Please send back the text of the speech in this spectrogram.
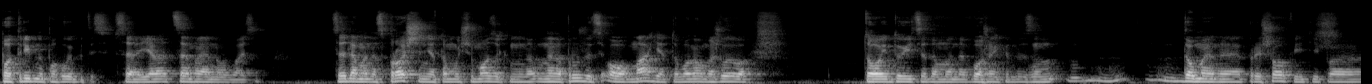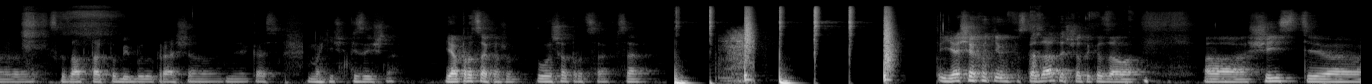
потрібно поглибитись. Все, я це маю на увазі. Це для мене спрощення, тому що мозок не на- напружується. О, магія, то воно можливо. То інтуїція до мене, боженька, до мене прийшов і, типа, сказав, так тобі буде краще, а не якась магічна, фізична. Я про це кажу, лише про це. Все. Я ще хотів сказати, що ти казала. Шість е,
